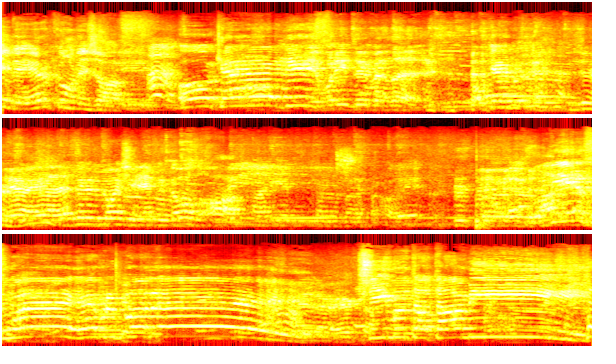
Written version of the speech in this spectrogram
Hey, the aircon is off. Ah. Oh, okay, this. What do you do about that? Okay. Yeah, yeah, that's a good question. If it goes off, how do you turn it back on? This way, everybody! Team Tatami!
